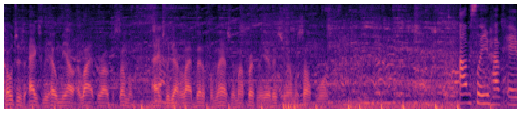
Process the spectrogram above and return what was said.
coaches actually helped me out a lot throughout the summer. I actually got a lot better from last year, my freshman year. This year I'm a sophomore. Obviously, you have a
